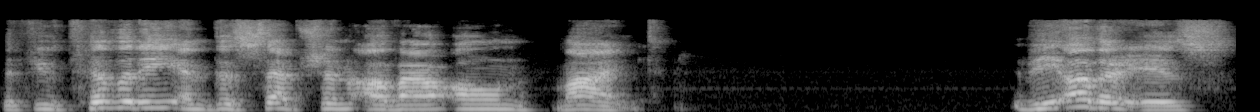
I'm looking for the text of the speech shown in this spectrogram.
the futility and deception of our own mind. The other is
